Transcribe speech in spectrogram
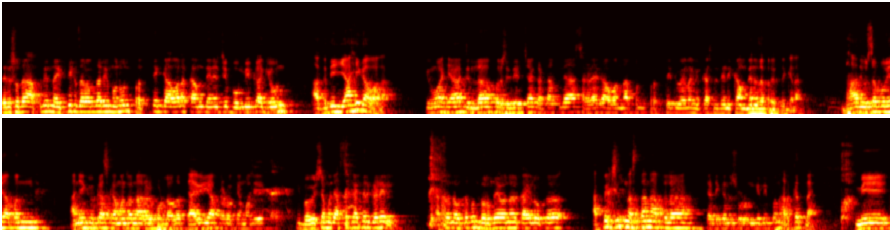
तरी सुद्धा आपली नैतिक जबाबदारी म्हणून प्रत्येक गावाला काम देण्याची भूमिका घेऊन अगदी याही गावाला किंवा ह्या जिल्हा परिषदेच्या गटातल्या सगळ्या गावांना आपण प्रत्येक वेळेला विकास निधीने काम देण्याचा प्रयत्न केला. दहा दिवसापूर्वी आपण अनेक विकास कामांचा नारळ फोडला होता. त्यावेळी आपल्या डोक्यामध्ये की भविष्यामध्ये असं काहीतरी घडेल असं नव्हतं. पण दुर्दैवानं काही लोक अपेक्षित नसताना आपल्याला त्या ठिकाणी सोडून गेली पण हरकत नाही. मी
